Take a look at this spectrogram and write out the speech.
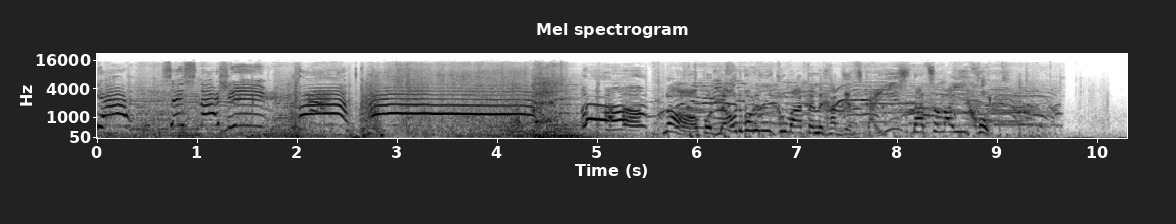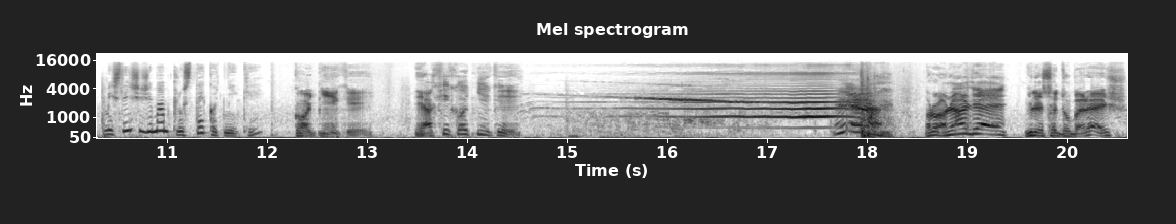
Já se snažím! A, a. No, podle odborníků máte nechat děcka jíst, na co mají chuť. Myslíš, že mám tlusté kotníky? Kotníky. Jaký kotníky? Ronalde, kde se tu bereš?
